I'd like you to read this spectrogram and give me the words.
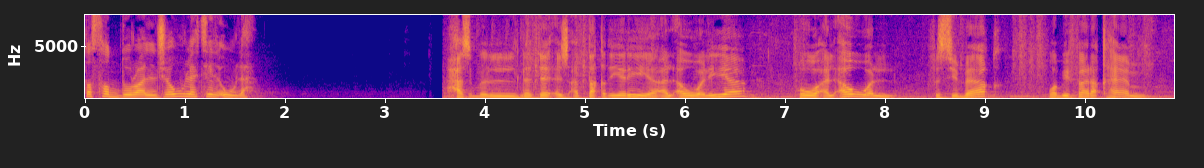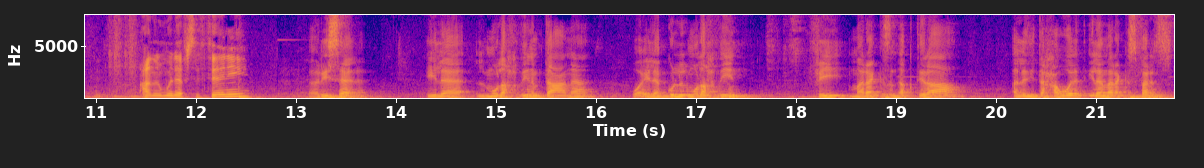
تصدر الجولة الأولى. حسب النتائج التقديرية الأولية هو الأول في السباق وبفارق هام عن المنافس الثاني. رسالة إلى الملاحظين متاعنا وإلى كل الملاحظين. في مراكز الاقتراع التي تحولت إلى مراكز فرز.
